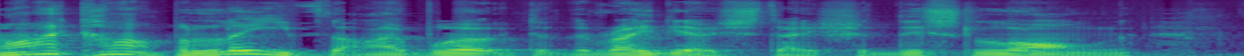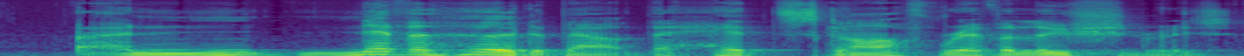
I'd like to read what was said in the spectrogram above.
Now, I can't believe that I worked at the radio station this long and never heard about the headscarf revolutionaries.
